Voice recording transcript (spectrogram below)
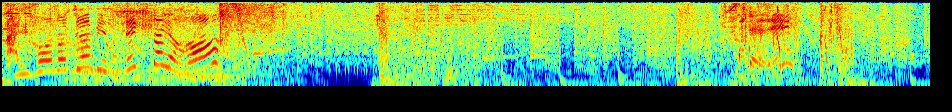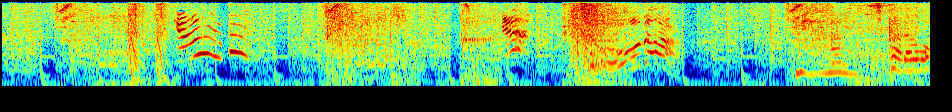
待望の準備はできたよ。みんなに力を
